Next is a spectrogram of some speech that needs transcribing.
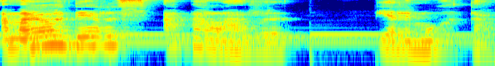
A maior delas, a palavra, e ela é mortal.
